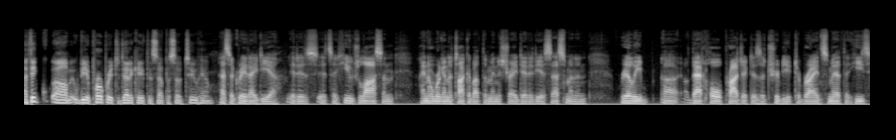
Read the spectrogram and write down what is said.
I think um, it would be appropriate to dedicate this episode to him. That's a great idea. It is. It's a huge loss, and I know we're going to talk about the ministry identity assessment and really uh, that whole project is a tribute to Brian Smith. He's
